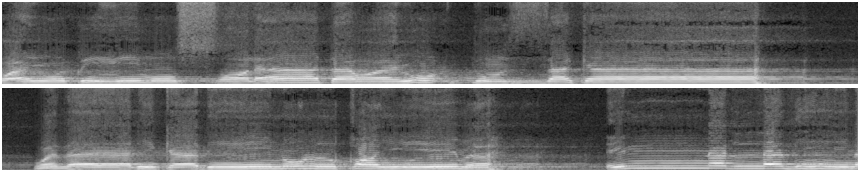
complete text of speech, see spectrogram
ويقيموا الصلاة ويؤتوا الزكاة. وذلك دين القيمة. إن الذين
